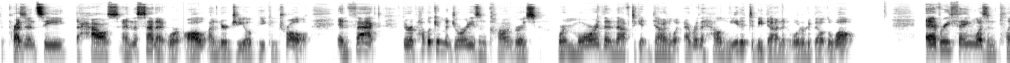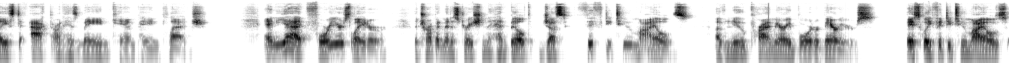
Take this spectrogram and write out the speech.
The presidency, the House, and the Senate were all under GOP control. In fact, the Republican majorities in Congress were more than enough to get done whatever the hell needed to be done in order to build a wall. Everything was in place to act on his main campaign pledge. And yet, four years later, the Trump administration had built just 52 miles of new primary border barriers basically 52 miles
